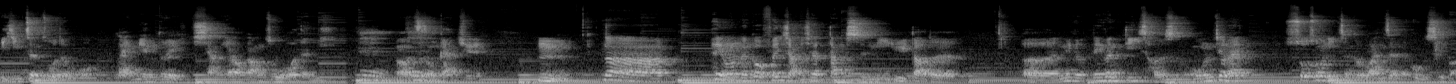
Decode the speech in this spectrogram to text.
已经振作的我来面对想要帮助我的你，嗯，呃，这种感觉，嗯，那佩蓉能够分享一下当时你遇到的呃那个那份低潮是什么？我们就来说说你整个完整的故事吧。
